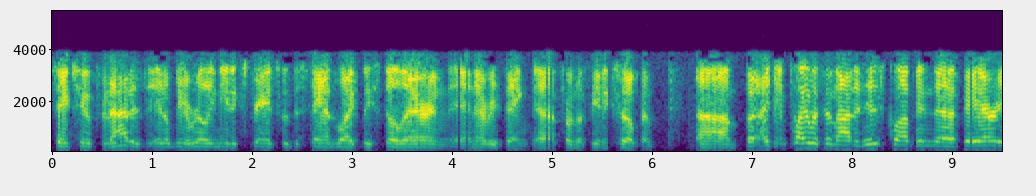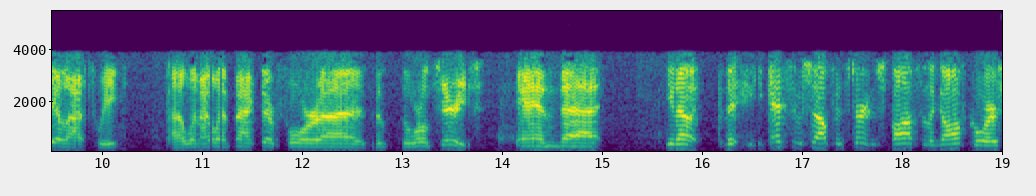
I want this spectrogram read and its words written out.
stay tuned for that. It'll be a really neat experience with the stands likely still there and, and everything uh, from the Phoenix Open. Um, but I did play with him out at his club in the Bay Area last week uh, when I went back there for uh, the, the World Series, and uh, you know the, he gets himself in certain spots on the golf course,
